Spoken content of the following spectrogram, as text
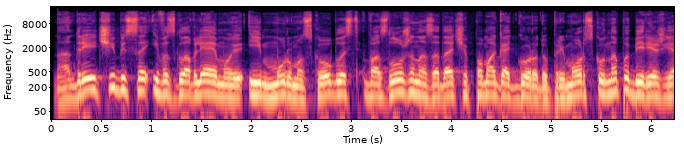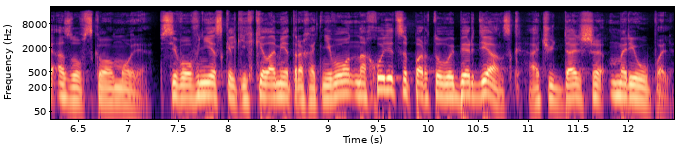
На Андрея Чибиса и возглавляемую им Мурманскую область возложена задача помогать городу Приморску на побережье Азовского моря. Всего в нескольких километрах от него находится портовый Бердянск, а чуть дальше – Мариуполь.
